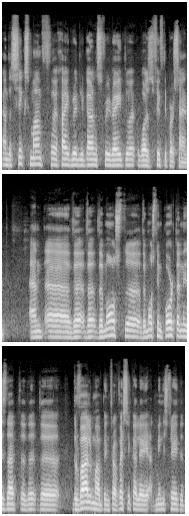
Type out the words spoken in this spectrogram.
and the six-month uh, high-grade recurrence-free rate was 50%. And uh, the, the, the, most, the most important is that the, the durvalumab intravesically administered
